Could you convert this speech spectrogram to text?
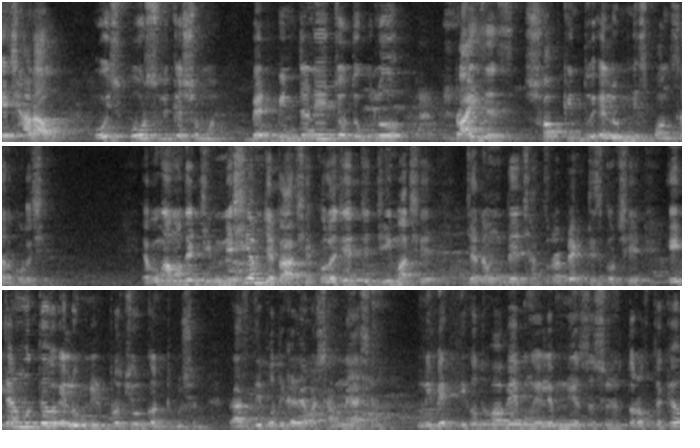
এছাড়াও ওই স্পোর্টস উইকের সময় ব্যাডমিন্টনে যতগুলো প্রাইজেস সব কিন্তু অ্যালুমিনি স্পন্সার করেছে। এবং আমাদের জিমনেশিয়াম যেটা আছে, কলেজের যে জিম আছে, যেটার মধ্যে ছাত্ররা প্র্যাকটিস করছে এইটার মধ্যেও এলুমিনির প্রচুর কন্ট্রিবিউশন রাজদীপ অধিকারী আমার সামনে আসেন উনি ব্যক্তিগতভাবে এবং এলুমিনি অ্যাসোসিয়েশনের তরফ থেকেও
